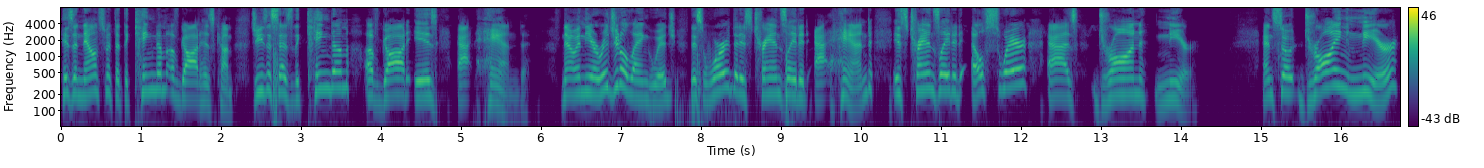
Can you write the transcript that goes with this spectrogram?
His announcement that the kingdom of God has come. Jesus says the kingdom of God is at hand. Now, in the original language, this word that is translated at hand is translated elsewhere as drawn near. And so drawing near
